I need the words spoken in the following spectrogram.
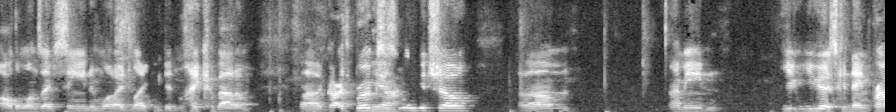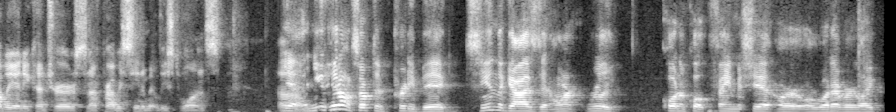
all the ones I've seen and what I'd like and didn't like about them. Uh, Garth Brooks is a really good show. Um, I mean, you, you guys could name probably any country artist, and I've probably seen him at least once. Yeah, Um, and you hit on something pretty big. Seeing the guys that aren't really quote unquote famous yet or or whatever, like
